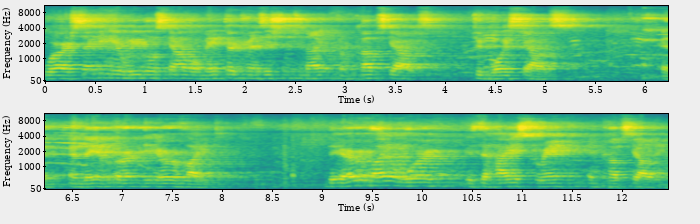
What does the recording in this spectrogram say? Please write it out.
where our second year Webelo Scout will make their transition tonight from Cub Scouts to Boy Scouts, and, and they have earned the Arrow of Light. The of Light Award is the highest rank in Cub Scouting.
